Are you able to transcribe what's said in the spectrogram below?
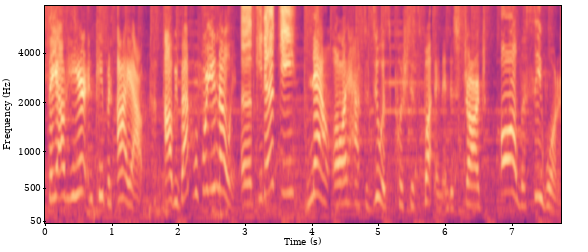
Stay out here and keep an eye out. I'll be back before you know it. Okie dokie. Now all I have to do is push this button and discharge all the seawater.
